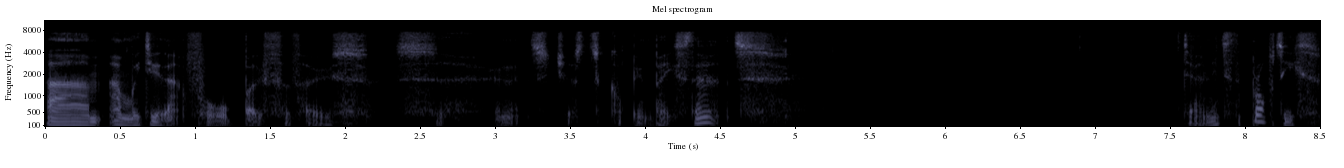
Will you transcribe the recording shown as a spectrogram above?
Um, and we do that for both of those. So let's just copy and paste that down into the properties.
